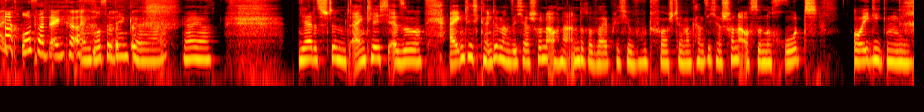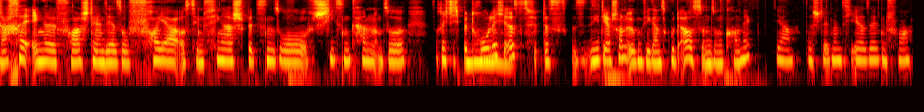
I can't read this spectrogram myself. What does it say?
Ein großer Denker. Ein großer Denker, ja. Ja, ja. Ja, das stimmt. Eigentlich, also eigentlich könnte man sich ja schon auch eine andere weibliche Wut vorstellen. Man kann sich ja schon auch so einen rotäugigen Racheengel vorstellen, der so Feuer aus den Fingerspitzen so schießen kann und so, so richtig bedrohlich mhm. ist. Das sieht ja schon irgendwie ganz gut aus in so einem Comic. Ja, das stellt man sich eher selten vor.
